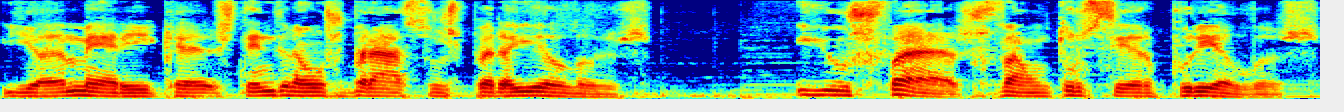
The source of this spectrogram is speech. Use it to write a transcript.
e a América estenderão os braços para eles. E os fãs vão torcer por eles.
